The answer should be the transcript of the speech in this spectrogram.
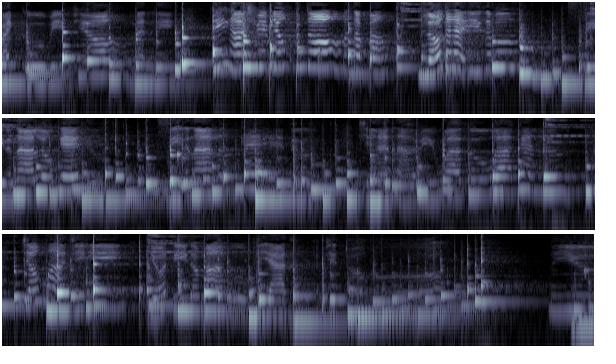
လိုက်ကူပြီးဖြုံးမနေတင်းဟာရွှေမြုံအတော်မတပောင်းလောကလိုက်ဤသဘူးစေတနာလုံးကဲသူစေတနာလုံးကဲသူရဟန္တာဘီဝသူဝကလူကျောင်းမကြီးယောတိဓမ္မကိုဖျားတော်အဖြစ်တော်မယူ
